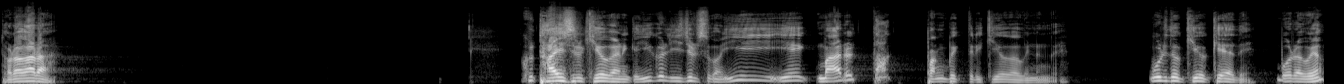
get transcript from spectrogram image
돌아가라. 그 다윗을 기억하니까 이걸 잊을 수가 없- 이, 이 말을 딱 방백들이 기억하고 있는 거예요. 우리도 기억해야 돼. 뭐라고요?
